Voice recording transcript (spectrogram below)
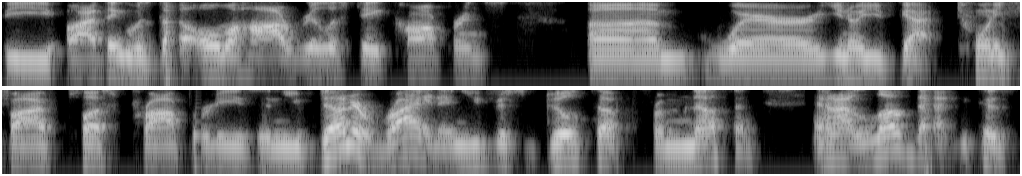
the I think it was the Omaha Real Estate Conference um, where you know you've got 25 plus properties and you've done it right and you've just built up from nothing. And i love that because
